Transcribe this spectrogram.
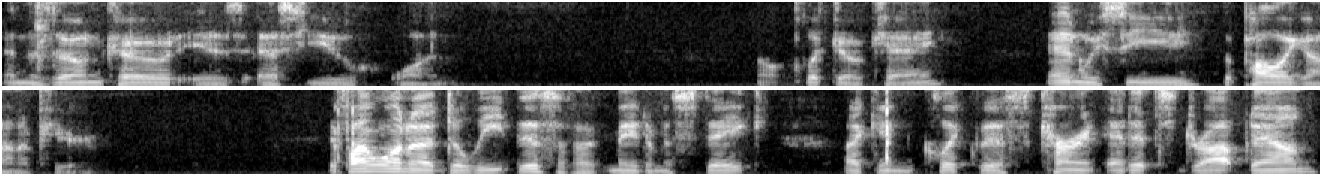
and the zone code is SU1. I'll click OK and we see the polygon appear. If I want to delete this, if I've made a mistake, I can click this current edits drop down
